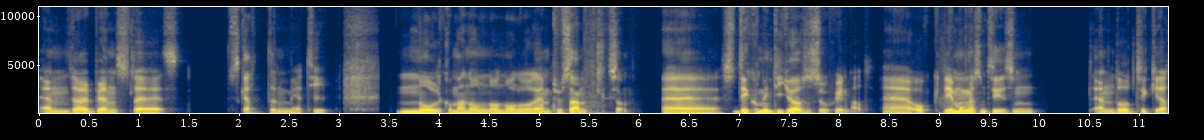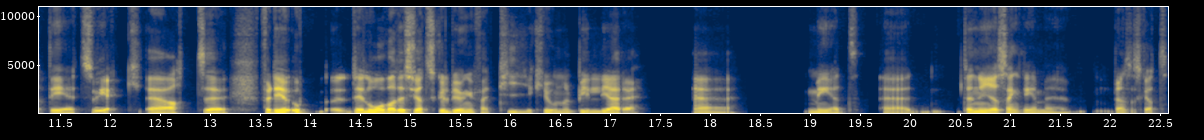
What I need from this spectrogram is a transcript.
ändrar bränsleskatten med typ 0,0001 procent. Liksom. Eh, så det kommer inte göra så stor skillnad. Eh, och det är många som, som ändå tycker att det är ett svek. Eh, att, eh, för det, upp, det lovades ju att det skulle bli ungefär 10 kronor billigare eh, med eh, den nya sänkningen med bränsleskatt.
